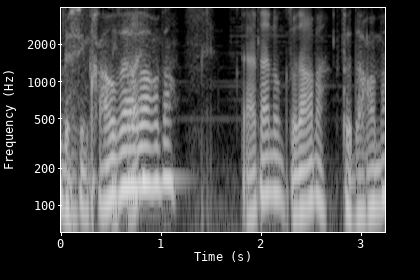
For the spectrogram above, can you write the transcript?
בשמחה ובאהבה. רבה. תענוג, תודה רבה. תודה רבה.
